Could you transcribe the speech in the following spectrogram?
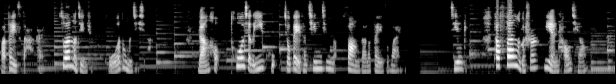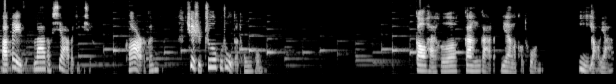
把被子打开，钻了进去。活动了几下，然后脱下的衣裤就被他轻轻地放在了被子外面。接着，他翻了个身，面朝墙，把被子拉到下巴底下，可耳根子却是遮不住的通红。高海河尴尬的咽了口唾沫，一咬牙，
